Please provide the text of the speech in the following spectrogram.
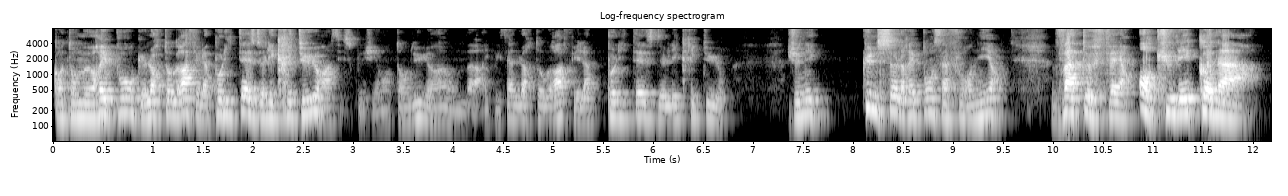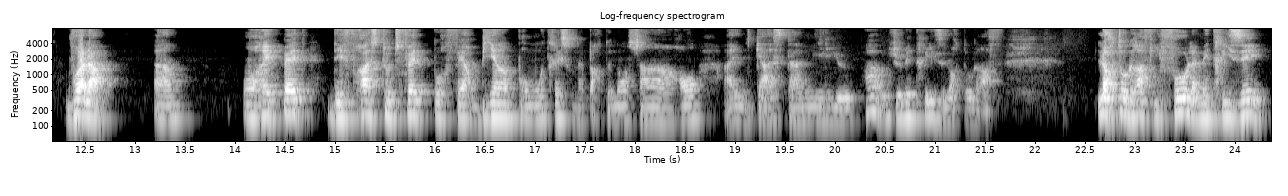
quand on me répond que l'orthographe est la politesse de l'écriture, hein, c'est ce que j'ai entendu, hein, on m'a répété ça, l'orthographe est la politesse de l'écriture. Je n'ai qu'une seule réponse à fournir. Va te faire enculer, connard. Voilà. Hein. On répète des phrases toutes faites pour faire bien, pour montrer son appartenance à un rang, à une caste, à un milieu. Ah, je maîtrise l'orthographe. L'orthographe, il faut la maîtriser,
